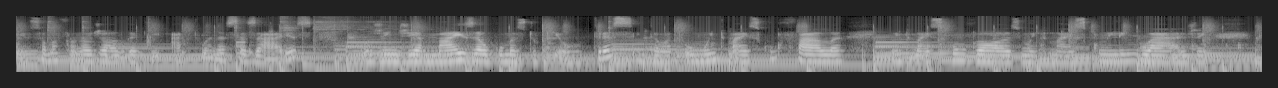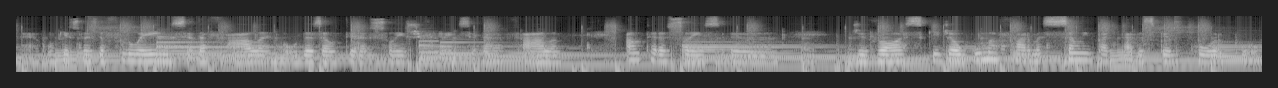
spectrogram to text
Eu sou uma fonoaudióloga que atua nessas áreas, hoje em dia mais algumas do que outras, então atuo muito mais com fala, muito mais com voz, muito mais com linguagem, né? com questões da fluência da fala ou das alterações de fluência da fala alterações uh, de voz que de alguma forma são impactadas pelo corpo,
